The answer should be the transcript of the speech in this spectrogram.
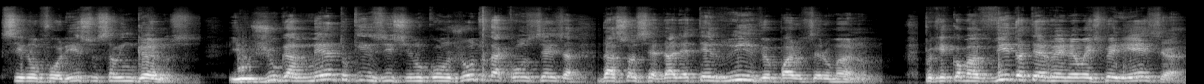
Se não for isso, são enganos. E o julgamento que existe no conjunto da consciência da sociedade é terrível para o ser humano. Porque, como a vida terrena é uma experiência,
